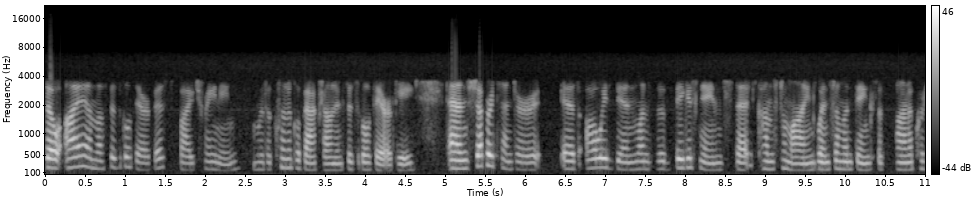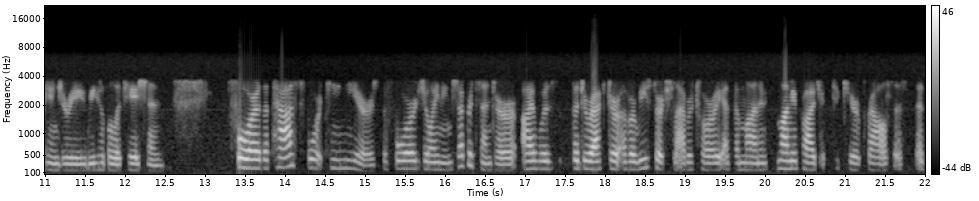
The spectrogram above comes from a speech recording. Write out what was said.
So I am a physical therapist by training with a clinical background in physical therapy, and Shepherd Center has always been one of the biggest names that comes to mind when someone thinks of spinal cord injury rehabilitation. For the past 14 years before joining Shepherd Center, I was the director of a research laboratory at the Miami Project to Cure Paralysis at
